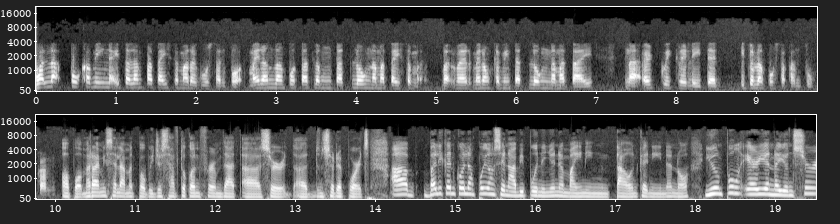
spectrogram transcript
Wala po kaming naitalang patay sa Maragusan po. Mayroon lang po tatlong tatlong namatay sa ma- may- meron kaming tatlong namatay na earthquake related. Ito lang po sa Pantukan. Opo, maraming salamat po. We just have to confirm that, uh, sir, uh, dun sa reports. Ah, balikan ko lang po yung sinabi po ninyo na mining town kanina, no? Yun pong area na yun, sir,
